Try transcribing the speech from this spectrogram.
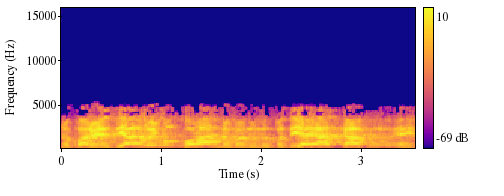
نو پرویزیان وی مون قران نه منو نو په دې آیات کافر وي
